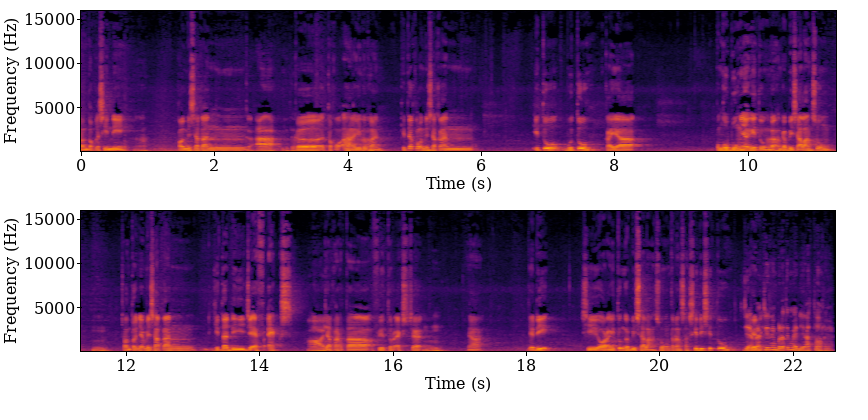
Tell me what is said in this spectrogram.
Contoh ke sini. Ah. kalau misalkan Ke A gitu. ke toko A gitu kan. Kita kalau misalkan itu butuh kayak penghubungnya gitu, nggak nggak bisa langsung. Mm. Contohnya misalkan kita di JFX, Oh, iya. Jakarta Future Exchange. Mm. Nah, jadi si orang itu nggak bisa langsung transaksi di situ. JFX Jadi ini berarti mediator ya?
